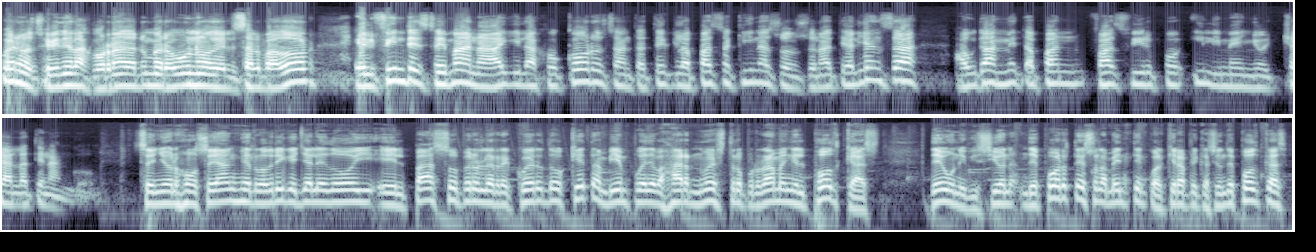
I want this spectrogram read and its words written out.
Bueno, se viene la jornada número uno del Salvador. El fin de semana, Águila Jocoro, Santa Tecla Pasaquina, Sonsonate Alianza, Audaz Metapan, Faz Firpo y Limeño Charlatenango. Señor José Ángel Rodríguez, ya le doy el paso, pero le recuerdo que también puede bajar nuestro programa en el podcast de Univisión Deporte. Solamente en cualquier aplicación de podcast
